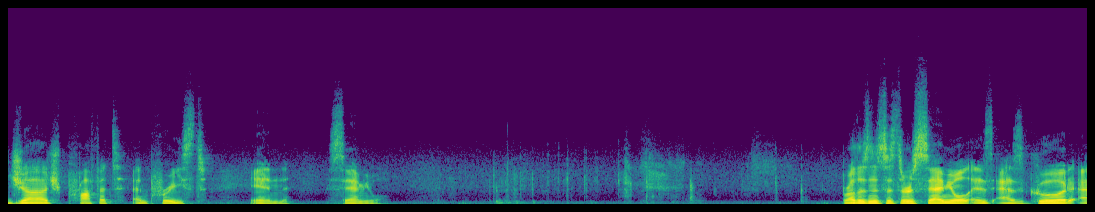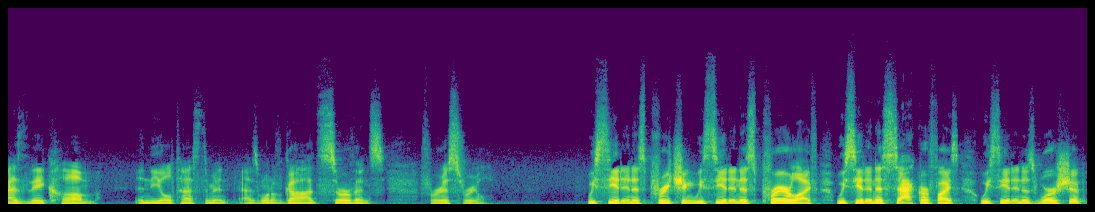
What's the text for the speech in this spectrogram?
judge, prophet, and priest in Samuel. Brothers and sisters, Samuel is as good as they come in the Old Testament as one of God's servants for Israel. We see it in his preaching. We see it in his prayer life. We see it in his sacrifice. We see it in his worship.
